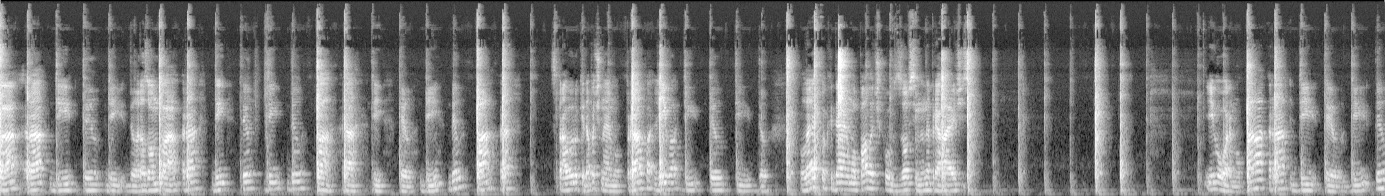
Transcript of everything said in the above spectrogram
Парадідл, дідл. Разом парадідл, дідл. Парадідл, дідл. Пара. З правої руки, да, починаємо. Права, ліва, дідл, дідл. Легко кидаємо паличку, зовсім не напрягаючись. І говоримо парадідл, дідл,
